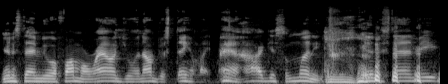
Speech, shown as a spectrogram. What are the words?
You understand me? Or if I'm around you and I'm just thinking like, man, how I get some money? You understand me?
